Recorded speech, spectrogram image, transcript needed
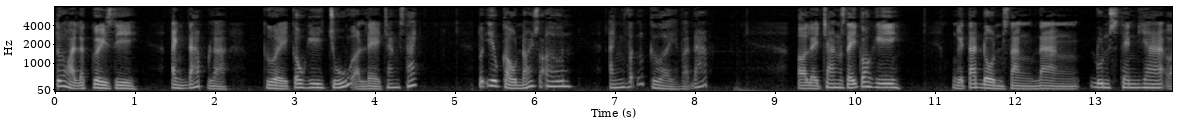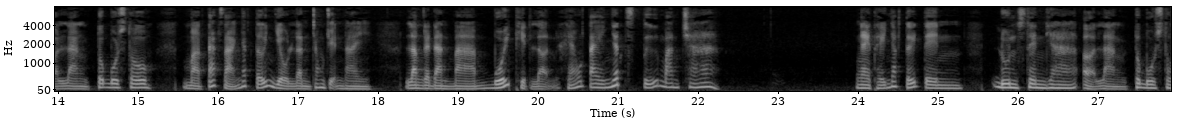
Tôi hỏi là cười gì? Anh đáp là cười câu ghi chú ở lề trang sách. Tôi yêu cầu nói rõ hơn. Anh vẫn cười và đáp. Ở lề trang giấy có ghi, người ta đồn rằng nàng Dulcinea ở làng Toboso mà tác giả nhắc tới nhiều lần trong chuyện này là người đàn bà muối thịt lợn khéo tay nhất xứ Mancha. Nghe thấy nhắc tới tên Dulcinea ở làng Toboso,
